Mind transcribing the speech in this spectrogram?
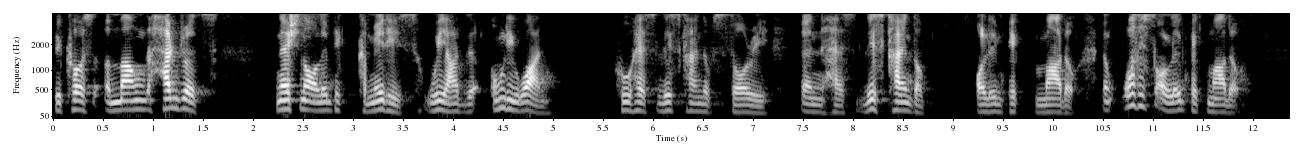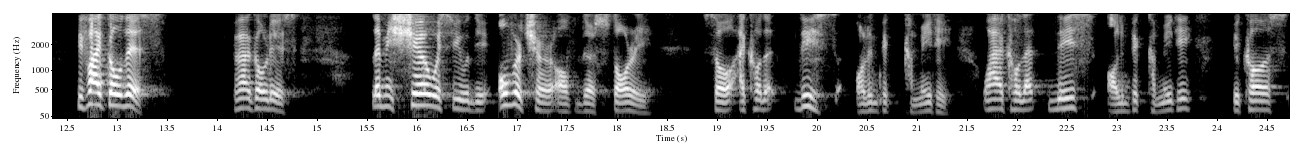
because among the hundreds National Olympic committees, we are the only one who has this kind of story and has this kind of Olympic model. And what is Olympic model? Before I go this, before I go this, let me share with you the overture of the story. So I call it this Olympic Committee. Why I call that this Olympic Committee? Because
